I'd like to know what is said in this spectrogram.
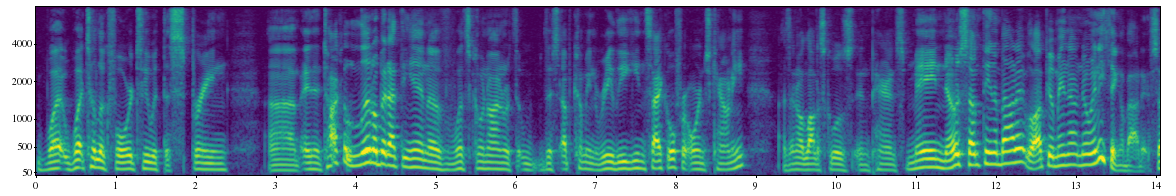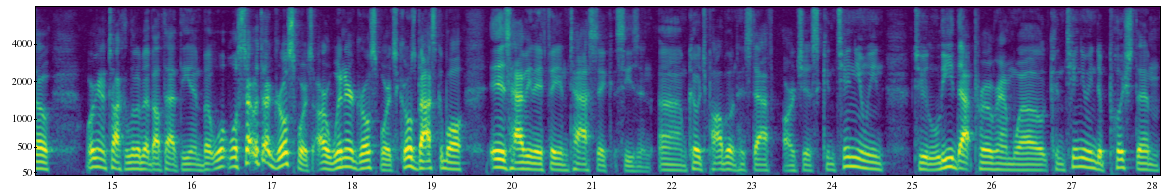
what what to look forward to with the spring, um, and then talk a little bit at the end of what's going on with this upcoming releaguing cycle for Orange County. As I know, a lot of schools and parents may know something about it, a lot of people may not know anything about it. So we're going to talk a little bit about that at the end, but we'll, we'll start with our girls' sports, our winter girls' sports. Girls basketball is having a fantastic season. Um, Coach Pablo and his staff are just continuing to lead that program well, continuing to push them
